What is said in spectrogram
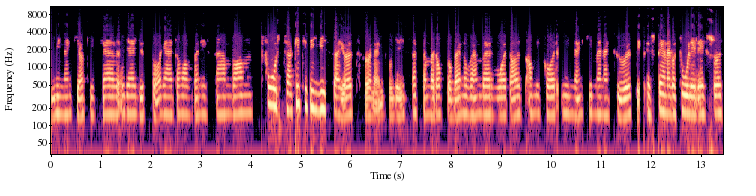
mindenki, akikkel ugye együtt szolgáltam Afganisztánban. Furcsa, kicsit így visszajött, főleg ugye itt szeptember, október, november volt az, amikor mindenki menekült, és tényleg a túlélésről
